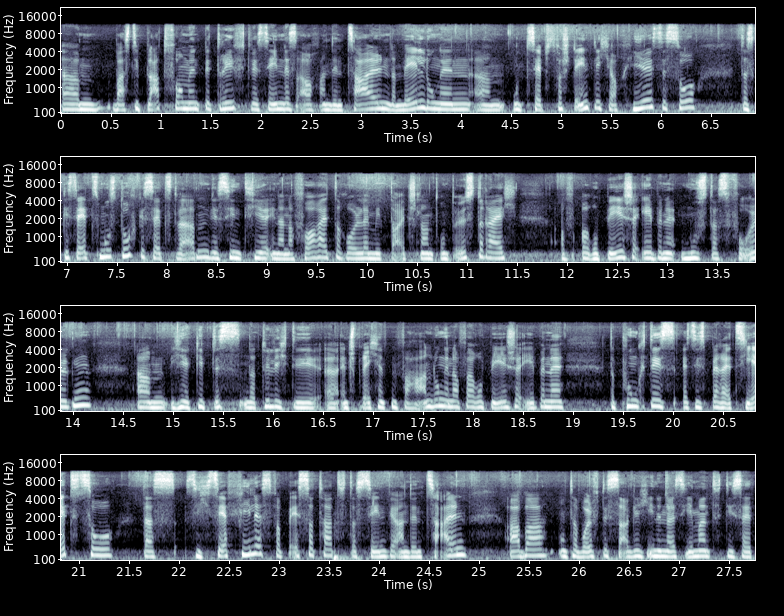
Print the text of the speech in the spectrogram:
was die Plattformen betrifft. Wir sehen das auch an den Zahlen der Meldungen ähm, und selbstverständlich auch hier ist es so, das Gesetz muss durchgesetzt werden. Wir sind hier in einer Vorreiterrolle mit Deutschland und Österreich. Auf europäischer Ebene muss das folgen. Ähm, hier gibt es natürlich die äh, entsprechenden Verhandlungen auf europäischer Ebene. Der Punkt ist, es ist bereits jetzt so, dass sich sehr vieles verbessert hat. Das sehen wir an den Zahlen. Aber, und Herr Wolf, das sage ich Ihnen als jemand, die seit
